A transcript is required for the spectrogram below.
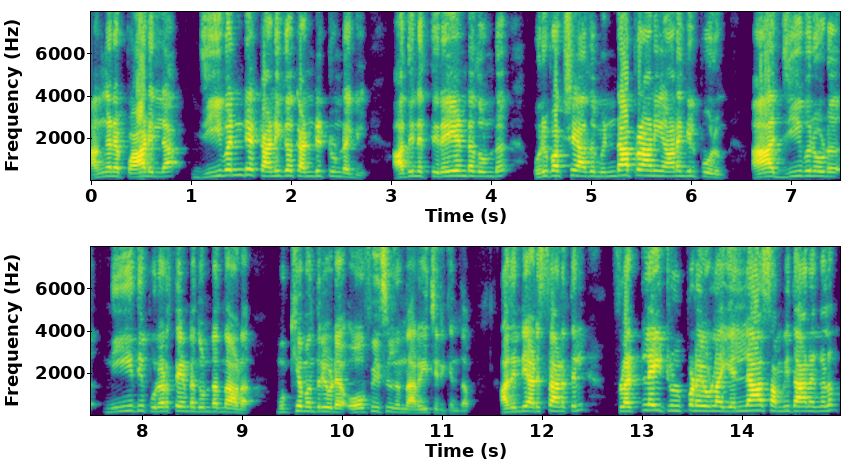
അങ്ങനെ പാടില്ല. ജീവന്റെ കണിക കണ്ടിട്ടുണ്ടെങ്കിൽ അതിനെ തിരയേണ്ടതുണ്ട്. ഒരുപക്ഷെ അത് മിണ്ടാപ്രാണിയാണെങ്കിൽ പോലും ആ ജീവനോട് നീതി പുലർത്തേണ്ടതുണ്ടെന്നാണ് മുഖ്യമന്ത്രിയുടെ ഓഫീസിൽ നിന്ന് അറിയിച്ചിരിക്കുന്നത്. അതിന്റെ അടിസ്ഥാനത്തിൽ ഫ്ലഡ് ലൈറ്റ് ഉൾപ്പെടെയുള്ള എല്ലാ സംവിധാനങ്ങളും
